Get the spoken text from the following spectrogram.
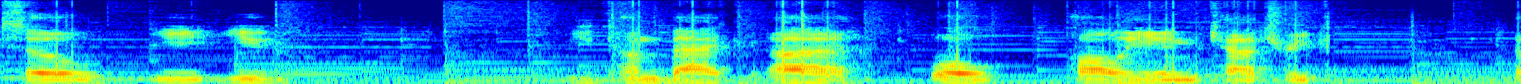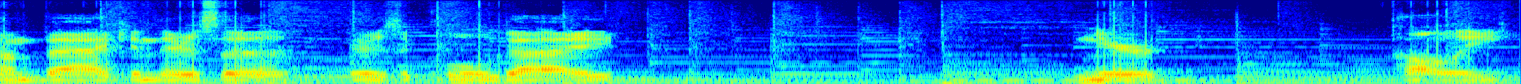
So you you you come back. Uh, well, Polly and Katri come back, and there's a there's a cool guy near Polly,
